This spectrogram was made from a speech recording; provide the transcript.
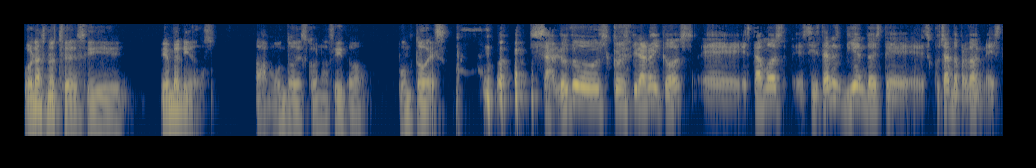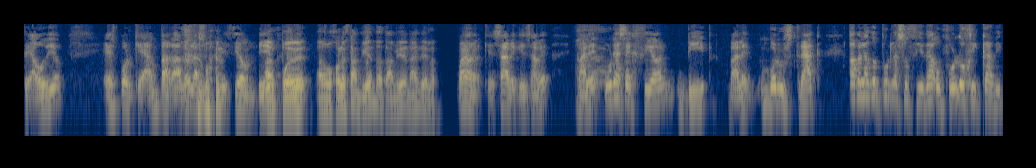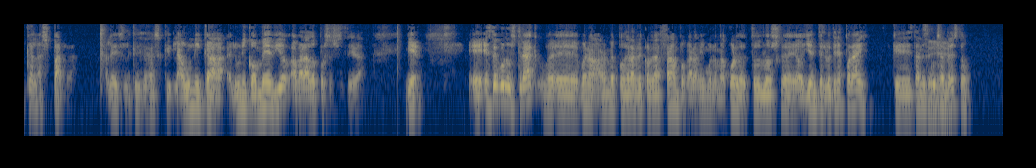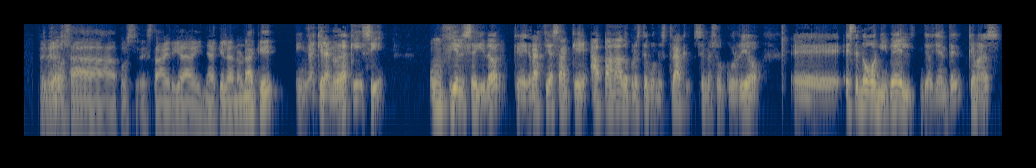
Buenas noches y bienvenidos a mundodesconocido.es. Saludos conspiranoicos. Eh, estamos, si están viendo este, escuchando, perdón, este audio, es porque han pagado la suscripción VIP. A, a lo mejor lo están viendo también, Ángelo. Bueno, quién sabe, quién sabe. ¿Vale? Una sección VIP, ¿vale? Un bonus track avalado por la Sociedad Ufológica de Calasparra. ¿Vale? Es la única, el único medio avalado por esa sociedad. Bien, eh, este bonus track, eh, bueno, ahora me podrá recordar Fran, porque ahora mismo no me acuerdo, todos los eh, oyentes, ¿lo tienes por ahí que están escuchando esto? Tenemos a, pues estaría Iñaki Lanonaki. Iñaki Lanonaki, sí, un fiel seguidor que gracias a que ha pagado por este bonus track se nos ocurrió este nuevo nivel de oyente. ¿Qué más?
